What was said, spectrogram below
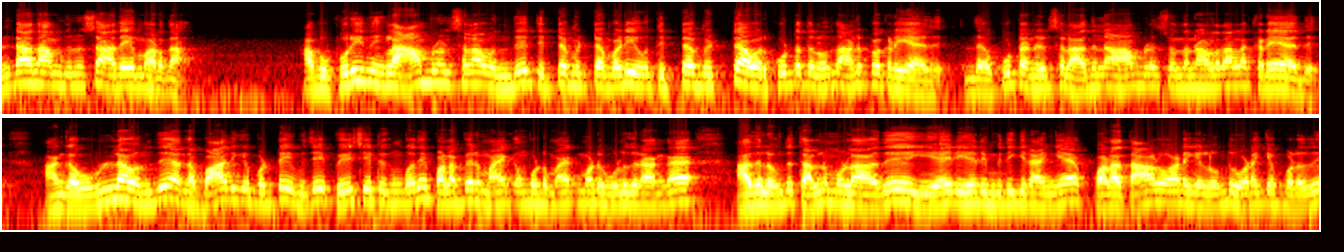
ரெண்டாவது ஆம்புலன்ஸும் அதே மாதிரி தான் அப்போ புரியுதுங்களா? ஆம்புலன்ஸ்லாம் வந்து திட்டமிட்டபடி திட்டமிட்டு அவர் கூட்டத்தில் வந்து அனுப்ப கிடையாது. இந்த கூட்ட நெரிசல் அதுனா ஆம்புலன்ஸ் வந்தனால தான்லாம் கிடையாது. அங்கே உள்ளே வந்து அந்த பாதிக்கப்பட்டு விஜய் பேசிகிட்டு இருக்கும்போதே பல பேர் மயக்கம் போட்டு மயக்கம் போட்டு விழுகிறாங்க. அதில் வந்து தள்ளுமுள்ளாகுது ஏறி ஏறி மிதிக்கிறாங்க. பல தாழ்வாடைகள் வந்து உடைக்கப்படுது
